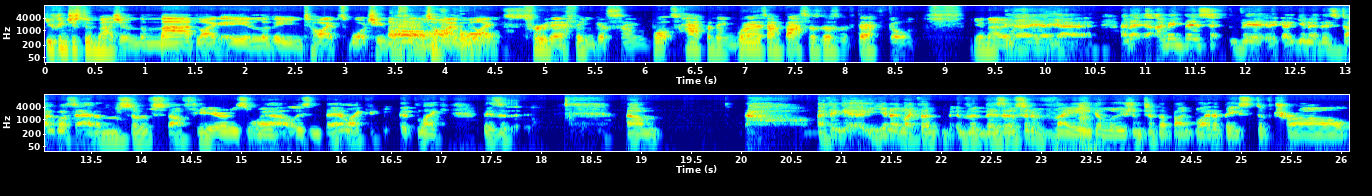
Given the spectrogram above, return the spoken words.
You can just imagine the mad, like Ian Levine types watching this Oh, at the time, like through their fingers saying, What's happening? Where's Ambassadors of Death gone? You know. Yeah, yeah, yeah. And I, I mean, there's there, you know, there's Douglas Adams sort of stuff here as well, isn't there? Like, like there's, a, um, I think you know, like the, the there's a sort of vague allusion to the Bugblatter Beast of Traal,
